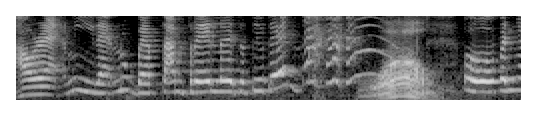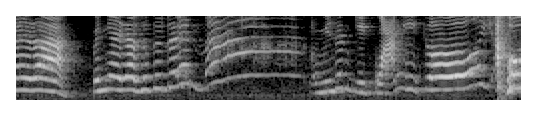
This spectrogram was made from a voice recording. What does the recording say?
เอาแหละนี่แหละรูปแบบตามเทรนเลยสติวเดนว้าว โอ้เป็นไงล่ะ เป็นไงล่ะสตูเดนนะ มีเส้นกีดขวางอีกเอ้ยโอ้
